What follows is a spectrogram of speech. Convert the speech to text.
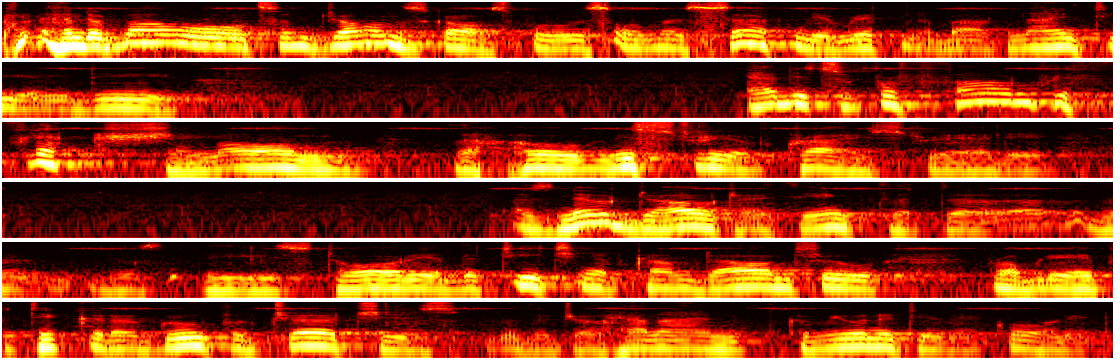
And above all, St. John's Gospel was almost certainly written about 90 AD. And it's a profound reflection on the whole mystery of Christ, really. There's no doubt, I think, that uh, the, the, the, story and the teaching had come down through probably a particular group of churches, the Johannine community, they call it.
